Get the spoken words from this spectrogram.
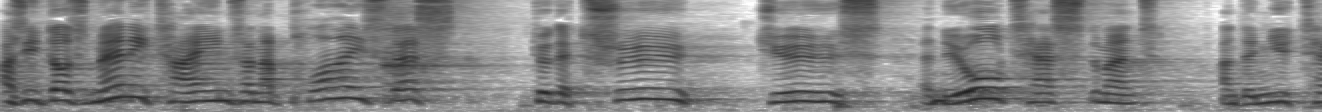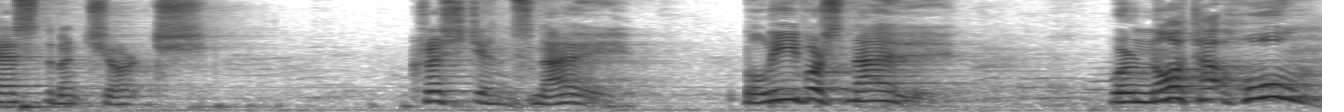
as he does many times, and applies this to the true Jews in the Old Testament and the New Testament church. Christians now, believers now, we're not at home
